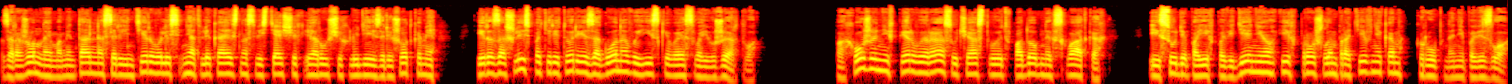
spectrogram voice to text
Зараженные моментально сориентировались, не отвлекаясь на свистящих и орущих людей за решетками, и разошлись по территории загона, выискивая свою жертву. Похоже, не в первый раз участвуют в подобных схватках, и, судя по их поведению, их прошлым противникам крупно не повезло.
